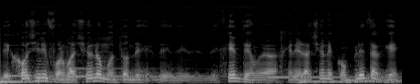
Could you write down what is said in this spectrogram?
dejó sin información a un montón de, de- de- de gente, a generaciones completas que,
